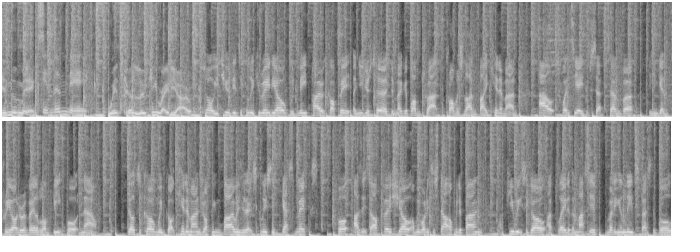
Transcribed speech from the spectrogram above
In the mix In the mix. with Kaluki Radio. So you tuned into Kaluki Radio with me, Pirate Copy, and you just heard the mega bomb track Promised Land by Kinnaman, out 28th of September. You can get the pre-order available on Beatport now. Still to come, we've got Kinnaman dropping by with an exclusive guest mix. But as it's our first show and we wanted to start off with a bang, a few weeks ago I played at the massive Reading and Leeds Festival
